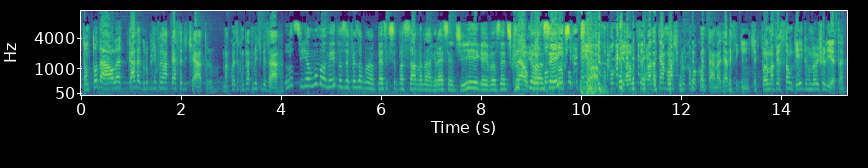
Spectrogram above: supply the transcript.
Então toda aula, cada grupo tinha que fazer uma peça de teatro. Uma coisa completamente bizarra. Lúcio, em algum momento você fez alguma peça que se passava na Grécia Antiga e você Não, descobriu foi o um, pouco, foi um pouco pior. Foi um pouco pior, você levado até a morte pelo que eu vou contar. Mas era o seguinte: foi uma versão gay de Romeu e Julieta.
